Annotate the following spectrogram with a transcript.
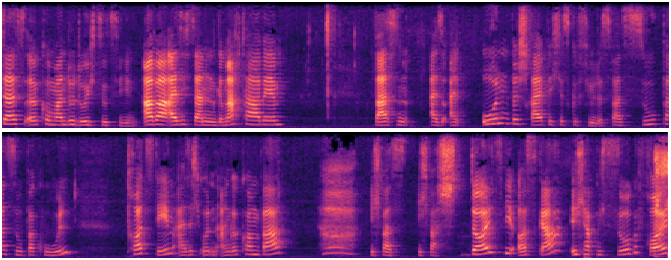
das äh, Kommando durchzuziehen. Aber als ich es dann gemacht habe, war es ein, also ein unbeschreibliches Gefühl. Es war super, super cool. Trotzdem, als ich unten angekommen war, ich war, ich war stolz wie Oscar. Ich habe mich so gefreut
